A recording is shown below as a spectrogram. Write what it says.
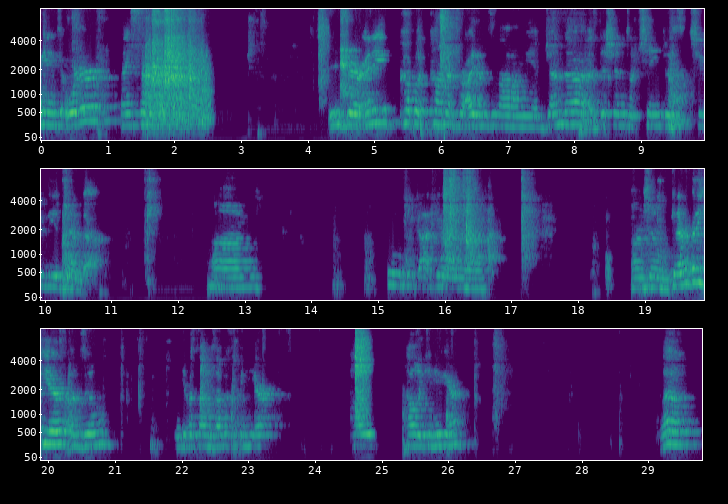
meeting to order. Is there any public comment for items not on the agenda, additions or changes to the agenda? Um, who we got here on, uh, on Zoom? Can everybody hear on Zoom? You give a thumbs up if you can hear? Holly, Holly, can you hear? Hello?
